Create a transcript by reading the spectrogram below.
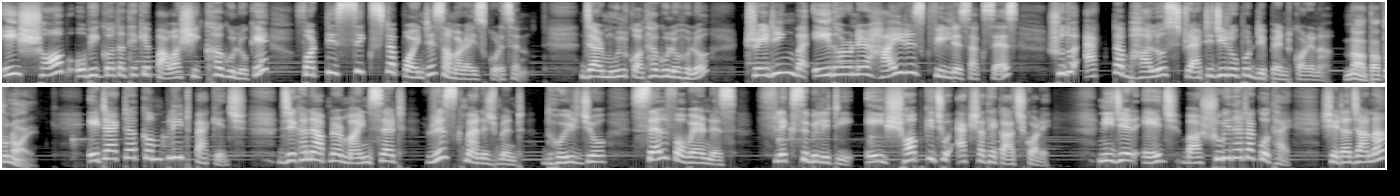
এই সব অভিজ্ঞতা থেকে পাওয়া শিক্ষাগুলোকে ফর্টি সিক্সটা পয়েন্টে সামারাইজ করেছেন যার মূল কথাগুলো হলো ট্রেডিং বা এই ধরনের হাই রিস্ক ফিল্ডে সাকসেস শুধু একটা ভালো স্ট্র্যাটেজির ওপর ডিপেন্ড করে না। না তা তো নয়। এটা একটা কমপ্লিট প্যাকেজ যেখানে আপনার মাইন্ডসেট রিস্ক ম্যানেজমেন্ট ধৈর্য সেলফ অ্যাওয়ারনেস ফ্লেক্সিবিলিটি এই সব কিছু একসাথে কাজ করে। নিজের এজ বা সুবিধাটা কোথায় সেটা জানা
